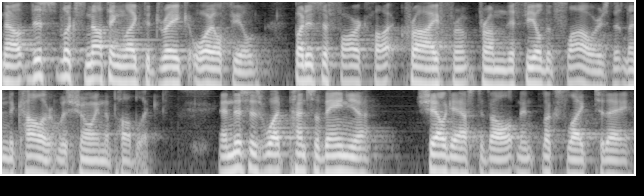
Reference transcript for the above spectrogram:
Now, this looks nothing like the Drake oil field, but it's a far cry from, from the field of flowers that Linda Collart was showing the public. And this is what Pennsylvania shale gas development looks like today.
